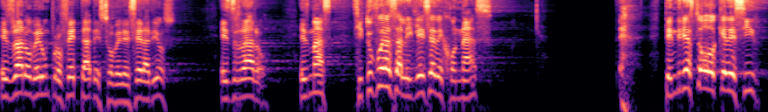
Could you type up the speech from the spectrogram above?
Es raro ver un profeta desobedecer a Dios. Es raro. Es más, si tú fueras a la iglesia de Jonás, tendrías todo que decir.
